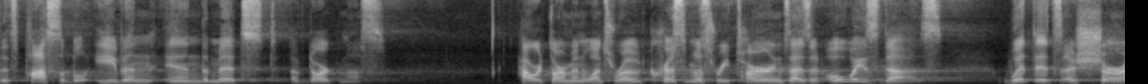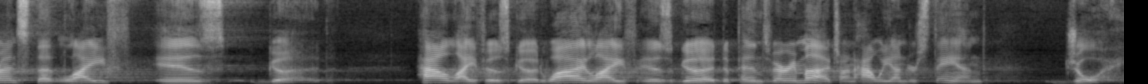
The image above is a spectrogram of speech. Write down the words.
that's possible even in the midst of darkness. Howard Thurman once wrote Christmas returns as it always does, with its assurance that life is good. How life is good, why life is good, depends very much on how we understand joy.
